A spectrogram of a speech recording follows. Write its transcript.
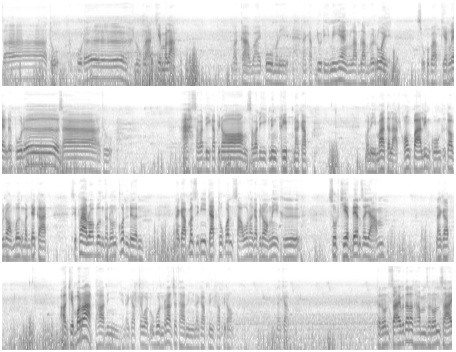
สาธุปูเด้อลูกหลานเข็มมาลับมากราบไหว้ปูมานี่นะครับอยู่ดีไม่แห้งลำลำรวยๆ สุขภาพแข็งแรงเด้อปูเด้อสาธุอะสวัสดีครับพี่น้อง สวัสดีอีกหนึ่งคลิปนะครับมื่อนี้มาตลาดของปลาริมโขงคือเก่าพี่น้องเบิ้งบรรยากาศสิบห้าล้อเบิ้งถนนค้นเดินนะครับมันสิมีจัดทุกวันเสาร์นะครับพี่น้องนี่คือสุดเขตแดนสยามนะครับ อาเขมราชธานีนะครับ จังหวัดอุบลราชธานีนะครับนี่ครับพี่น้องนะครับถนนสายวัฒนธรรมถนนสาย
